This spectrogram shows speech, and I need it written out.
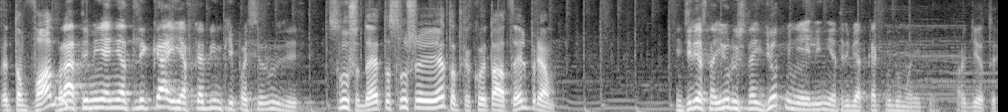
это ванна? Брат, ты меня не отвлекай, я в кабинке посижу здесь. Слушай, да это, слушай, этот какой-то отель прям. Интересно, Юрыч найдет меня или нет, ребят, как вы думаете? А где ты?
